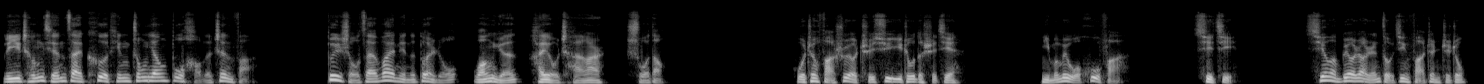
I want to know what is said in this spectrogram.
李承前在客厅中央布好了阵法，对手在外面的段柔、王元还有婵儿说道：“我这法术要持续一周的时间，你们为我护法，切记，千万不要让人走进法阵之中，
